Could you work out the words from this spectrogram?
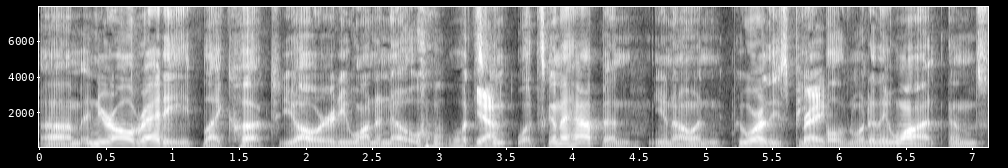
Um, and you're already like hooked. You already want to know what's Yeah. gon- what's going to happen, you know, and who are these people Right. and what do they want? And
